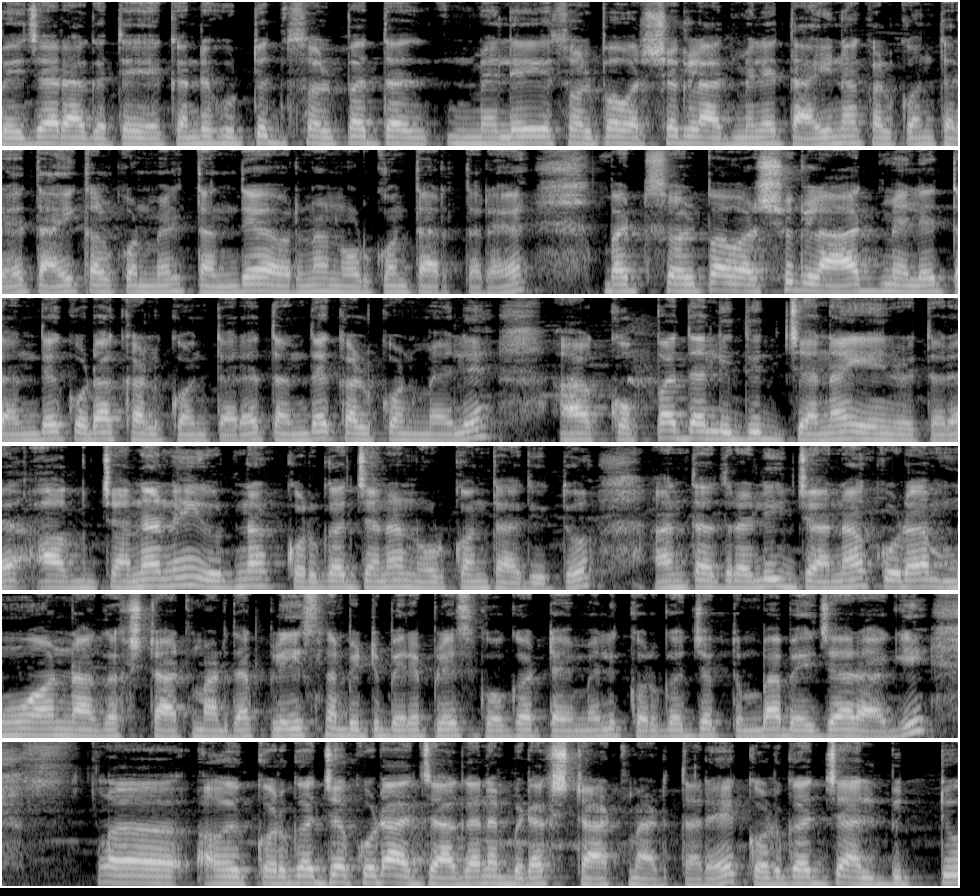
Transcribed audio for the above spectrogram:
ಬೇಜಾರಾಗುತ್ತೆ. ಯಾಕಂದರೆ ಹುಟ್ಟಿದ ಸ್ವಲ್ಪ ಮೇಲೆ ಸ್ವಲ್ಪ ವರ್ಷಗಳಾದಮೇಲೆ ತಾಯಿನ ಕಳ್ಕೊತಾರೆ. ತಾಯಿ ಕಳ್ಕೊಂಡ್ಮೇಲೆ ತಂದೆ ಅವ್ರನ್ನ ನೋಡ್ಕೊತಾ ಇರ್ತಾರೆ. ಬಟ್ ಸ್ವಲ್ಪ ವರ್ಷಗಳಾದಮೇಲೆ ತಂದೆ ಕೂಡ ಕಳ್ಕೊತಾರೆ. ತಂದೆ ಕಳ್ಕೊಂಡ್ಮೇಲೆ ಆ ಕೊಪ್ಪದಲ್ಲಿ ಇದ್ದಿದ್ದ ಜನ ಏನಿರ್ತಾರೆ, ಆ ಜನನೇ ಇವ್ರನ್ನ ಕೊರಗಜ್ಜನ ನೋಡ್ಕೊತಾ ಇದ್ದಿತ್ತು. ಅಂಥದ್ರಲ್ಲಿ ಜನ ಕೂಡ ಮೂವ್ ಆನ್ ಆಗೋಕ್ಕೆ ಸ್ಟಾರ್ಟ್ ಮಾಡಿದಾಗ ಪ್ಲೇಸ್ನ ಬಿಟ್ಟು ಬೇರೆ ಪ್ಲೇಸ್ಗೆ ಹೋಗೋ ಟೈಮಲ್ಲಿ ಕೊರಗಜ್ಜಗೆ ತುಂಬ ಬೇಜಾರಾಗಿ ಕೊರಗಜ್ಜ ಕೂಡ ಆ ಜಾಗನ ಬಿಡೋಕ್ಕೆ ಸ್ಟಾರ್ಟ್ ಮಾಡ್ತಾರೆ. ಕೊರಗಜ್ಜ ಅಲ್ಲಿ ಬಿಟ್ಟು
